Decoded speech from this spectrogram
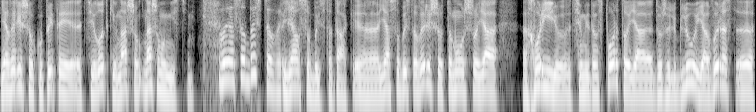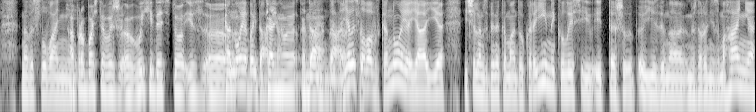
я вирішив купити ці лодки в нашому, нашому місті. Ви особисто вирішили? Я особисто так. Я особисто вирішив, тому що я хворію цим видом спорту, я дуже люблю, я вирос е, на веслуванні. А пробачте, ви ж е, вихідець то із е, Каноє байдарка. Каноє- каноє да, байдарка. Да. Я веслував в каноє, я є і членом збірної команди України колись, і, і теж їздив на міжнародні змагання,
